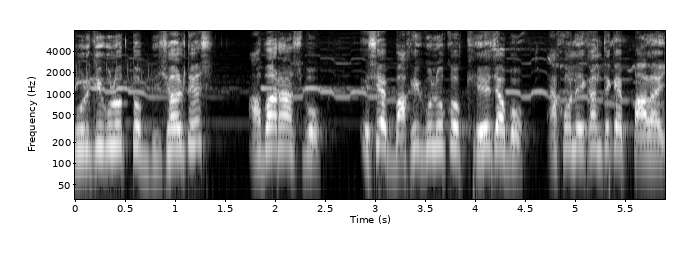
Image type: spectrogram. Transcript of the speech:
মুরগিগুলোর তো বিশাল টেস্ট। আবার আসব, এসে বাকিগুলোকে খেয়ে যাব। এখন এখান থেকে পালাই।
